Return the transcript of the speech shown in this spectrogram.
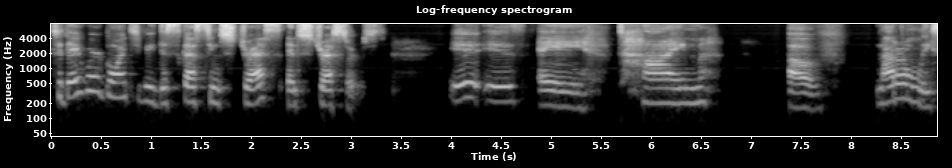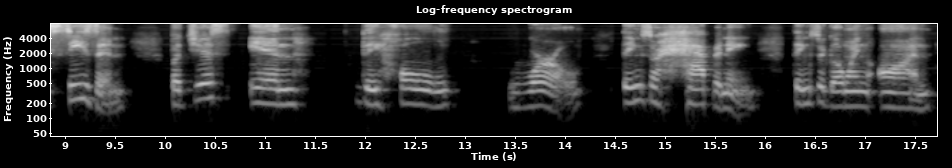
Today, we're going to be discussing stress and stressors. It is a time of not only season, but just in the whole world things are happening, things are going on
